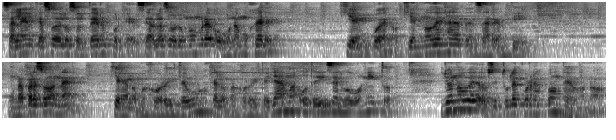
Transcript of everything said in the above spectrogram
sale en el caso de los solteros porque se habla sobre un hombre o una mujer quien, bueno, quien no deja de pensar en ti. Una persona quien a lo mejor hoy te busca, a lo mejor hoy te llama o te dice algo bonito. Yo no veo si tú le correspondes o no.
